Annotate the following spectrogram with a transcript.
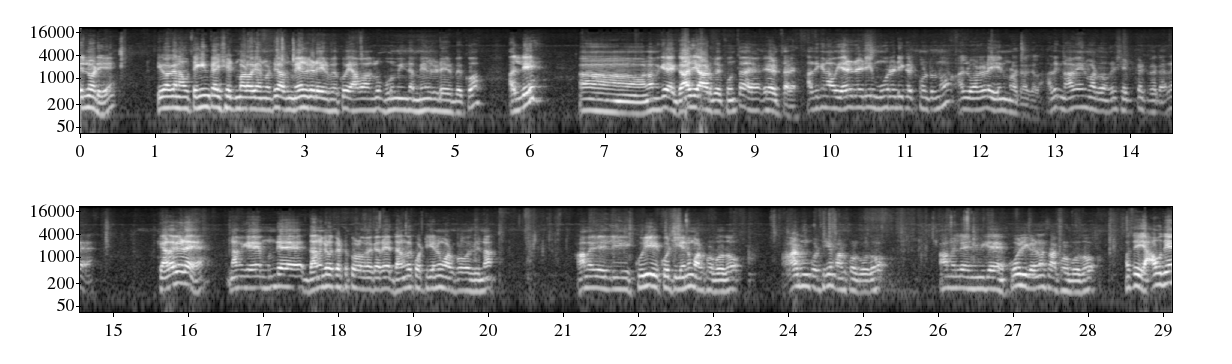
ಇಲ್ಲಿ ನೋಡಿ, ಇವಾಗ ನಾವು ತೆಂಗಿನಕಾಯಿ ಶೆಡ್ ಮಾಡುವಾಗ ಏನು ಮಾಡ್ತೀವಿ, ಅದು ಮೇಲ್ಗಡೆ ಇರಬೇಕು, ಯಾವಾಗಲೂ ಭೂಮಿಯಿಂದ ಮೇಲ್ಗಡೆ ಇರಬೇಕು. ಅಲ್ಲಿ ನಮಗೆ ಗಾಳಿ ಆಡಬೇಕು ಅಂತ ಹೇಳ್ತಾರೆ. ಅದಕ್ಕೆ ನಾವು ಎರಡು ಅಡಿ, ಮೂರು ಅಡಿ ಕಟ್ಕೊಂಡ್ರು ಅಲ್ಲಿ ಒಳಗಡೆ ಏನು ಮಾಡೋಕ್ಕಾಗಲ್ಲ. ಅದಕ್ಕೆ ನಾವೇನು ಮಾಡೋದು ಅಂದರೆ ಶೆಡ್ ಕಟ್ಟಬೇಕಾದ್ರೆ ಕೆಳಗಡೆ ನಮಗೆ ಮುಂದೆ ದನಗಳು ಕಟ್ಟಿಕೊಳ್ಬೇಕಾದ್ರೆ ದನದ ಕೊಟ್ಟಿಗೆನೂ ಮಾಡ್ಕೊಳ್ಬೋದು ಇದನ್ನ ಆಮೇಲೆ ಇಲ್ಲಿ ಕುರಿ ಕೊಟ್ಟಿಗೆನೂ ಮಾಡ್ಕೊಳ್ಬೋದು, ಆಡಿನ ಕೊಟ್ಟಿಗೆ ಮಾಡ್ಕೊಳ್ಬೋದು, ಆಮೇಲೆ ನಿಮಗೆ ಕೋಳಿಗಳನ್ನ ಸಾಕೊಳ್ಬೋದು. ಮತ್ತು ಯಾವುದೇ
